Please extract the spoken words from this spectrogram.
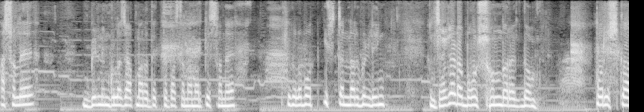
আসলে বিল্ডিংগুলো যে আপনারা দেখতে পাচ্ছেন আমার পিছনে সেগুলো বহুত স্ট্যান্ডার্ড বিল্ডিং জায়গাটা বহুত সুন্দর একদম। পরিষ্কার,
